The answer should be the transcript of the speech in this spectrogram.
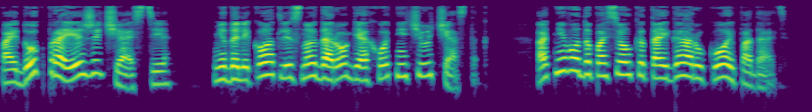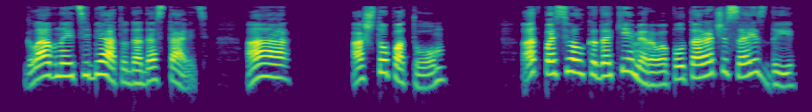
Пойду к проезжей части. Недалеко от лесной дороги охотничий участок. От него до поселка Тайга рукой подать. Главное, тебя туда доставить. А... а что потом? От поселка до Кемерово полтора часа езды.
